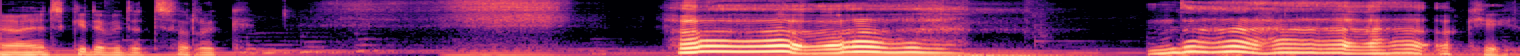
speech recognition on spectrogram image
Ja, jetzt geht er wieder zurück. Okay.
